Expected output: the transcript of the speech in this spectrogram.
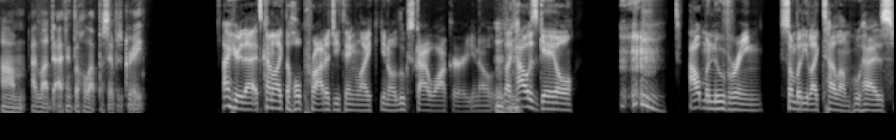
um i loved it i think the whole episode was great I hear that. It's kind of like the whole prodigy thing, like you know Luke Skywalker. You know, like Mhm. how is Gaal outmaneuvering somebody like Tellem, who has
